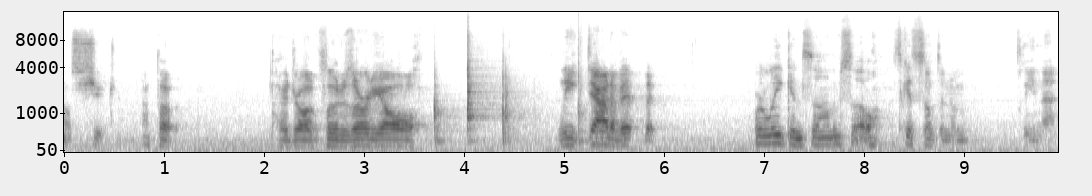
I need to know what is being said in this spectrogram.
Oh shoot, I thought hydraulic fluid is already all leaked out of it, but we're leaking some, so let's get something to clean that.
